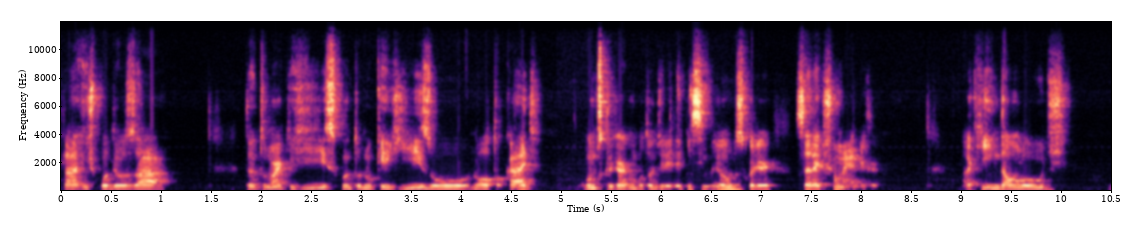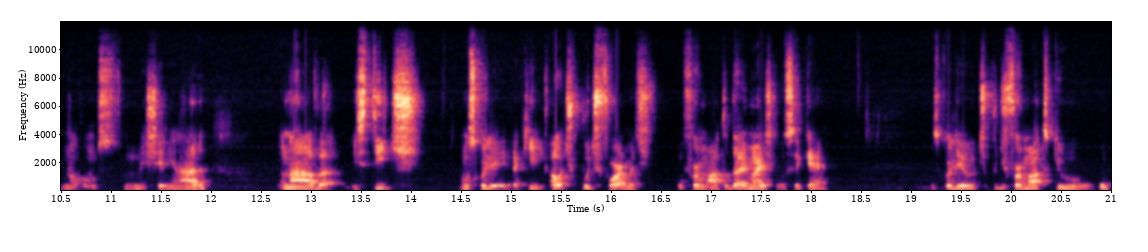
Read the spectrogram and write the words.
para a gente poder usar tanto no ArcGIS quanto no QGIS ou no AutoCAD, vamos clicar com o botão direito aqui em cima e vamos escolher Selection Manager. Aqui em Download, não vamos mexer em nada. Na aba Stitch, Vamos escolher aqui Output Format, o formato da imagem que você quer. Escolher o tipo de formato que o, o,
